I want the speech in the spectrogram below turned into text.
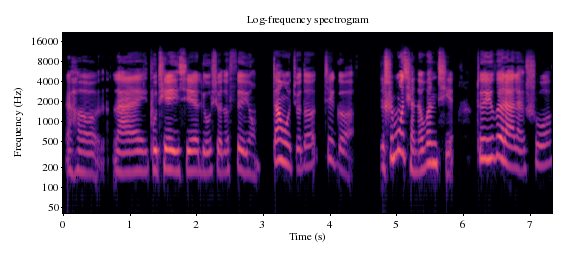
然后来补贴一些留学的费用。但我觉得这个只是目前的问题，对于未来来说。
